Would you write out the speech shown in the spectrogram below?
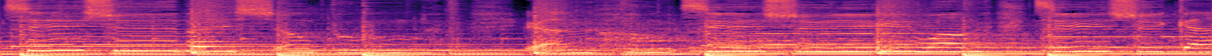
继续被修补，然后继续遗忘，继续感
